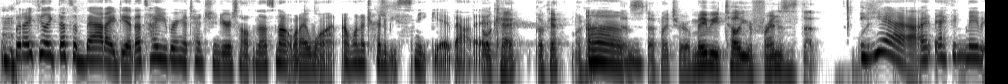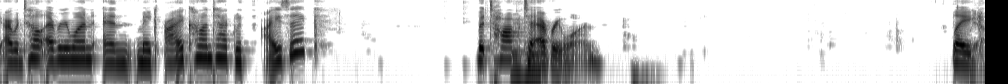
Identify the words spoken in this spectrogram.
but I feel like that's a bad idea. That's how you bring attention to yourself and that's not what I want. I want to try to be sneaky about it. Okay, okay, okay. Um, That's definitely true. Maybe tell your friends that. like- yeah, I, I think maybe I would tell everyone and make eye contact with Isaac, but talk to Mhm. everyone. Like, Yeah.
